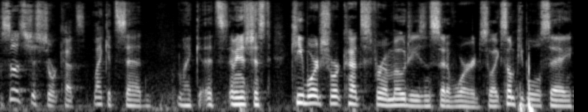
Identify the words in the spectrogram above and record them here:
So it's just shortcuts, like it said. Like it's, I mean, it's just keyboard shortcuts for emojis instead of words. So like some people will say,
